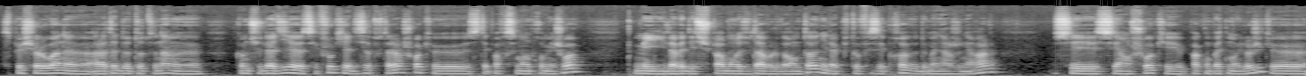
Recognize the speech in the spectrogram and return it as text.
Special One euh, à la tête de Tottenham comme tu l'as dit, euh, c'est Flo qui a dit ça tout à l'heure, je crois que c'était pas forcément le premier choix, mais il avait des super bons résultats à Wolverhampton, il a plutôt fait ses preuves de manière générale. C'est un choix qui est pas complètement illogique euh,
